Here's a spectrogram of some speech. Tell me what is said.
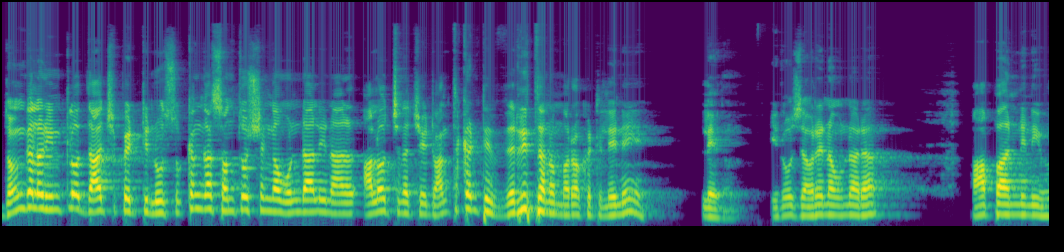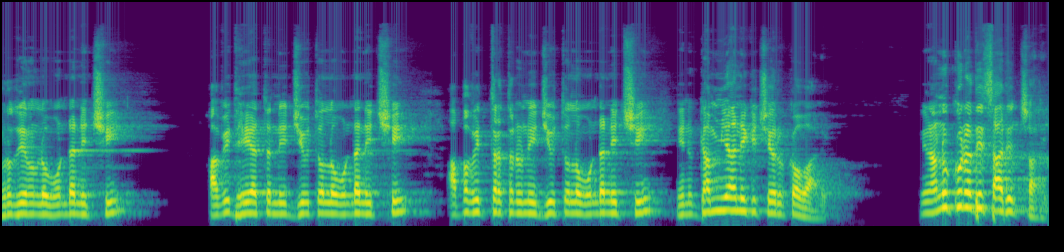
దొంగలను ఇంట్లో దాచిపెట్టి నువ్వు సుఖంగా సంతోషంగా ఉండాలి నా ఆలోచన చేయడం అంతకంటే వెర్రితనం మరొకటి లేనే లేదు. ఈరోజు ఎవరైనా ఉన్నారా? పాపాన్ని నీ హృదయంలో ఉండనిచ్చి అవిధేయతని నీ జీవితంలో ఉండనిచ్చి అపవిత్రతను నీ జీవితంలో ఉండనిచ్చి నేను గమ్యానికి చేరుకోవాలి. నేను అనుకున్నది సాధించాలి.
